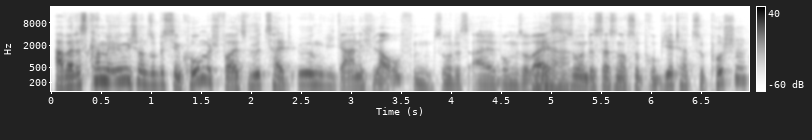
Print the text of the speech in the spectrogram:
Aber das kam mir irgendwie schon so ein bisschen komisch vor, als würde es halt irgendwie gar nicht laufen, so das Album, so weißt Ja. du so, und dass das noch so probiert hat zu pushen.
